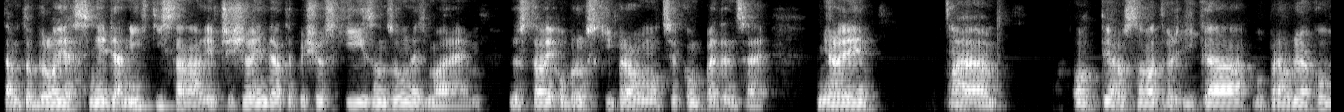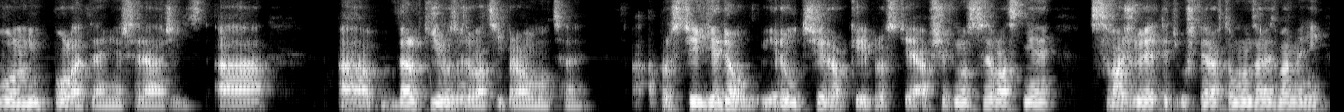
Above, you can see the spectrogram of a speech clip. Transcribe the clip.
tam to bylo jasně daný v té slávě. Přišel Jindra Tepišovský s Honzou Nezmarem, dostali obrovský pravomoce, kompetence, měli uh, od Jaroslava Tvrdíka opravdu jako volný pole, téměř se dá říct, a, a velký rozhodovací pravomoce. A prostě jedou, jedou tři roky prostě a všechno se vlastně svažuje, teď už teda v tom Honza Nezmar není,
